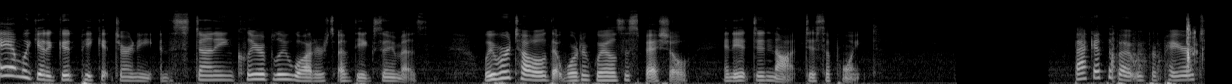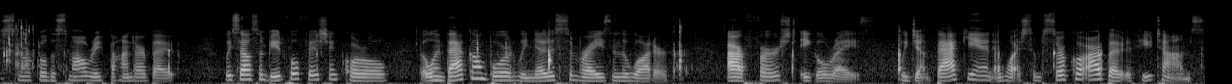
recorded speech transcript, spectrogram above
and we get a good peek at Journey and the stunning clear blue waters of the Exumas. We were told that Water Wells is special, and it did not disappoint. Back at the boat, we prepared to snorkel the small reef behind our boat. We saw some beautiful fish and coral, but when back on board, we noticed some rays in the water. Our first eagle rays. We jumped back in and watched them circle our boat a few times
